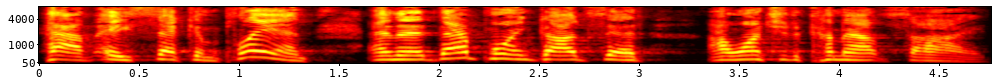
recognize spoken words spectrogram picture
have a second plan? And at that point, God said, I want you to come outside.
